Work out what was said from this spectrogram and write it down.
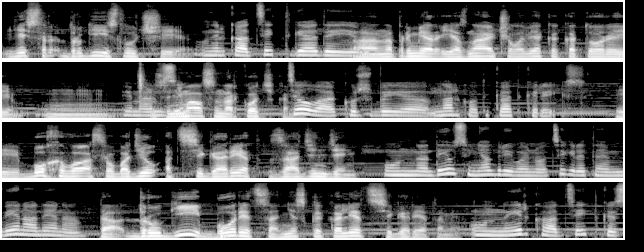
есть р- другие случаи. Un ir kādi citi gadījumi. А, Например, я знаю человека, который м, Пимарам, занимался наркотиками. Cilvēks, kurš bija narkotika atkarīgs. И Бог его освободил от сигарет за один день. Un uh, Dievs viņu atbrīvoja no cigaretēm vienā dienā. Да, другие борются несколько лет с сигаретами. Un ir kādi citi, kas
